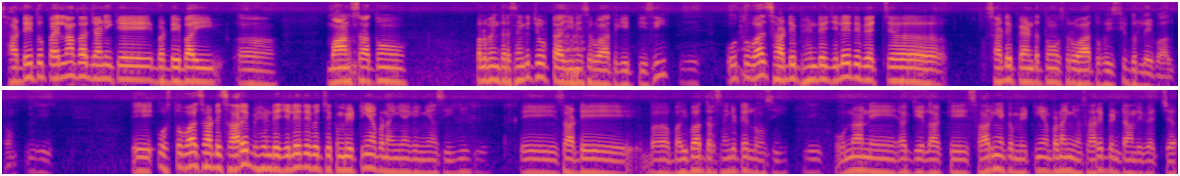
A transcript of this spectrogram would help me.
ਸਾਡੇ ਤੋਂ ਪਹਿਲਾਂ ਤਾਂ ਜਾਣੀ ਕਿ ਵੱਡੇ ਬਾਈ ਮਾਨਸਾ ਤੋਂ ਪਲਵਿੰਦਰ ਸਿੰਘ ਝੋਟਾ ਜੀ ਨੇ ਸ਼ੁਰੂਆਤ ਕੀਤੀ ਸੀ। ਜੀ। ਉਸ ਤੋਂ ਬਾਅਦ ਸਾਡੇ ਬਠਿੰਡੇ ਜ਼ਿਲ੍ਹੇ ਦੇ ਵਿੱਚ ਸਾਡੇ ਪਿੰਡ ਤੋਂ ਸ਼ੁਰੂਆਤ ਹੋਈ ਸੀ ਦੁੱਲੇਵਾਲ ਤੋਂ। ਜੀ। ਤੇ ਉਸ ਤੋਂ ਬਾਅਦ ਸਾਡੇ ਸਾਰੇ ਬਠਿੰਡੇ ਜ਼ਿਲ੍ਹੇ ਦੇ ਵਿੱਚ ਕਮੇਟੀਆਂ ਬਣਾਈਆਂ ਗਈਆਂ ਸੀ ਜੀ। ਤੇ ਸਾਡੇ ਬਾਈ ਬਹਾਦਰ ਸਿੰਘ ਢਿੱਲੋਂ ਸੀ। ਜੀ। ਉਹਨਾਂ ਨੇ ਅੱਗੇ ਲਾ ਕੇ ਸਾਰੀਆਂ ਕਮੇਟੀਆਂ ਬਣਾਈਆਂ ਸਾਰੇ ਪਿੰਡਾਂ ਦੇ ਵਿੱਚ।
